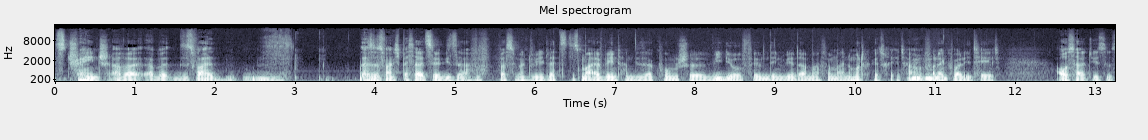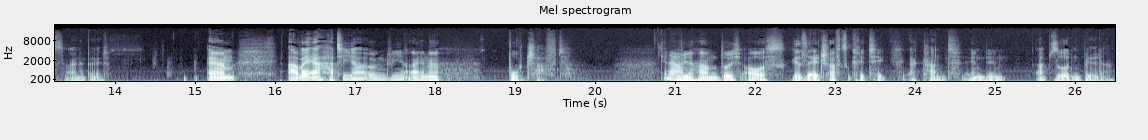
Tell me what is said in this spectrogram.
strange, aber, aber das war halt. Also es war nicht besser als dieser, was wir irgendwie letztes Mal erwähnt haben, dieser komische Videofilm, den wir da mal für meine Mutter gedreht haben, von der Qualität. Außer dieses eine Bild. Ähm, aber er hatte ja irgendwie eine Botschaft. Genau. Wir haben durchaus Gesellschaftskritik erkannt in den absurden Bildern.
